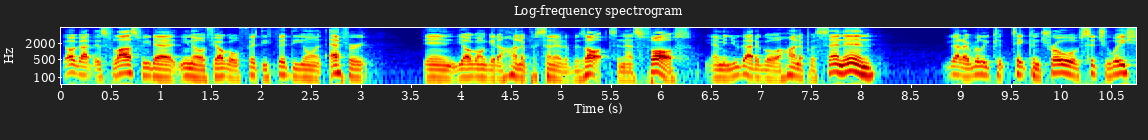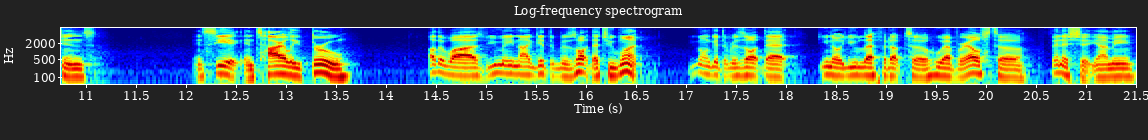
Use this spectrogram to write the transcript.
y'all got this philosophy that you know if y'all go 50-50 on effort, then y'all gonna get hundred percent of the results, and that's false. I mean, you got to go hundred percent in. You got to really take control of situations and see it entirely through. Otherwise, you may not get the result that you want. You're gonna get the result that you know you left it up to whoever else to finish it. You know what I mean?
